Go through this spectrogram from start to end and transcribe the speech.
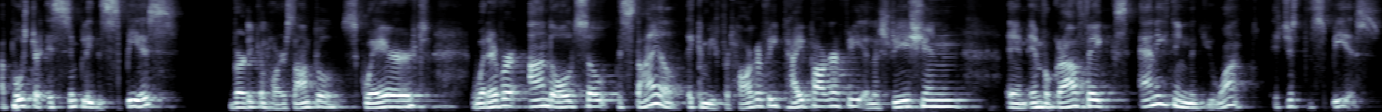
a poster is simply the space, vertical, horizontal, squared, whatever, and also the style. It can be photography, typography, illustration, um, infographics, anything that you want. It's just the space.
